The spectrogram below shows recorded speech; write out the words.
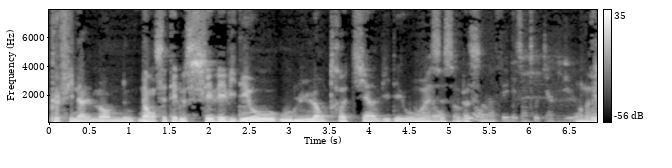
que finalement nous. Non, c'était le CV vidéo ou l'entretien vidéo. Ouais, c'est ça. Pas Oui, ça. on a fait des entretiens vidéo. On a fait les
